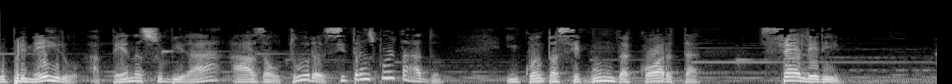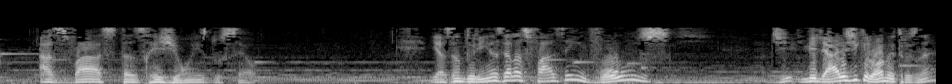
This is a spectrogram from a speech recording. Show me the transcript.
o primeiro apenas subirá às alturas se transportado, enquanto a segunda corta célere as vastas regiões do céu. E as andorinhas elas fazem voos de milhares de quilômetros, né?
